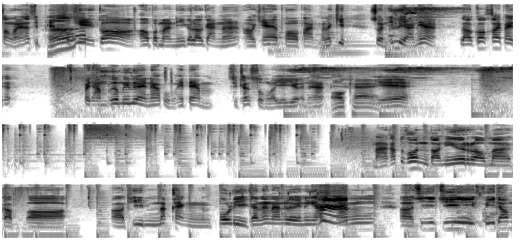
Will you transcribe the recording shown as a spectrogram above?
6,250 เพชรฮะโอเค ก็เอาประมาณนี้ก็แล้วกันนะ เอาแค่พอผ่านภารกิจ ส่วนที่เหลือเนี่ย เราก็ค่อยไปไปทำเพิ่มเรื่อยๆนะครับผมให้แต้ม สิทธิ์ขั้นสูงเราเยอะๆนะฮะ โอเค Okay. มาครับทุกคนตอนนี้เรามากับเอ่อเอ่อทีมนักแข่งโปรลีกกันทั้งนั้นเลยนะครับ ทั้งเอ่อ CGG Freedom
